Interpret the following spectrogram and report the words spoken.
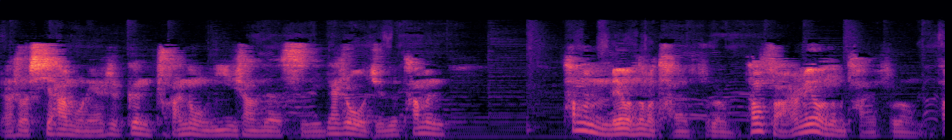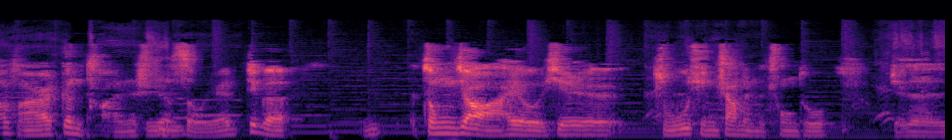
比方说西汉姆联是更传统意义上的死敌，但是我觉得他们他们没有那么讨厌富勒姆，他们反而没有那么讨厌富勒姆，他们反而更讨厌的是热刺。我觉得这个嗯宗教啊，还有一些族群上面的冲突，我觉得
